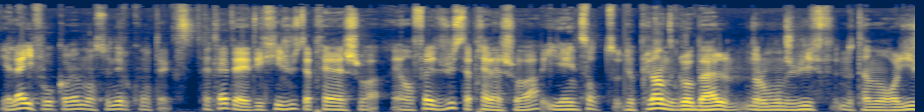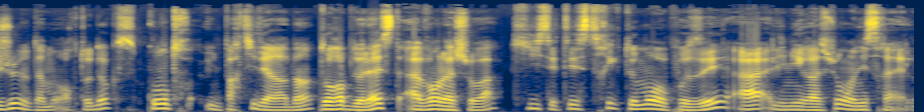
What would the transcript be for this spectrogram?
Et là, il faut quand même mentionner le contexte. Cette lettre a été écrite juste après la Shoah. Et en fait, juste après la Shoah, il y a une sorte de plainte globale dans le monde juif, notamment religieux, notamment orthodoxe, contre une partie des rabbins d'Europe de l'Est avant la Shoah, qui s'étaient strictement opposés à l'immigration en Israël.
